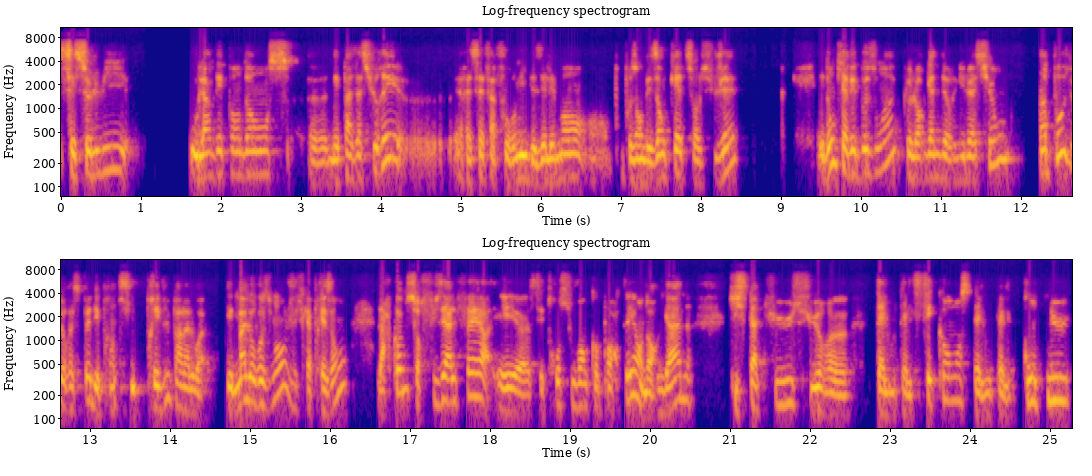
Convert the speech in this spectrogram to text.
C'est celui où l'indépendance euh, n'est pas assurée. Euh, RSF a fourni des éléments en proposant des enquêtes sur le sujet. Et donc, il y avait besoin que l'organe de régulation impose le respect des principes prévus par la loi. Et malheureusement, jusqu'à présent, l'ARCOM se refusait à le faire et euh, s'est trop souvent comporté en organe qui statue sur telle ou telle séquence, tel ou tel contenu.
